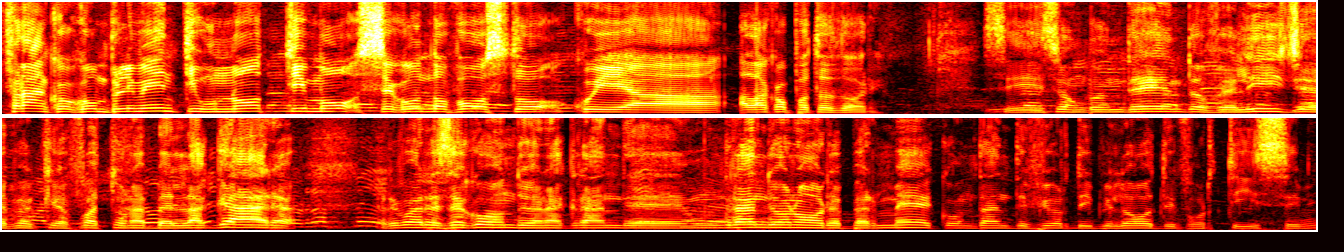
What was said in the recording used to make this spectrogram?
Franco, complimenti, un ottimo secondo posto qui a- alla Coppa Todori. Sì, sono contento, felice perché ho fatto una bella gara. Arrivare secondo è grande- un grande onore per me con tanti fior di piloti fortissimi,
